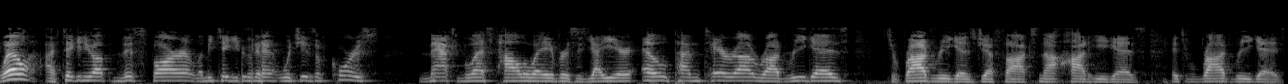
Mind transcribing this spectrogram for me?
well, I've taken you up this far. Let me take you through the event, which is, of course, Max Blessed Holloway versus Yair El Pantera Rodriguez. It's Rodriguez, Jeff Fox, not Rodriguez. It's Rodriguez.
